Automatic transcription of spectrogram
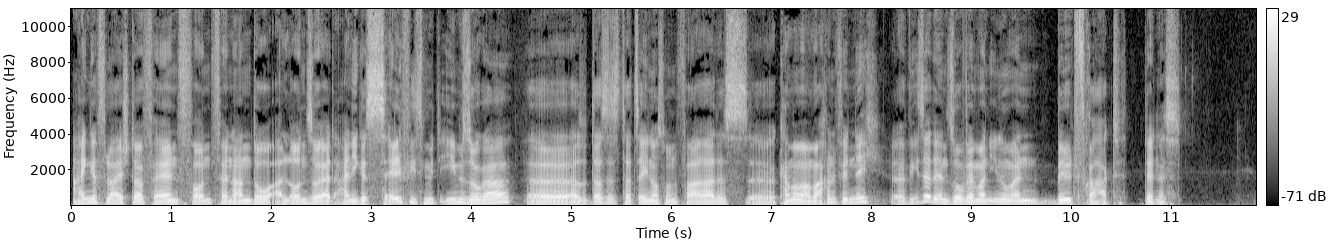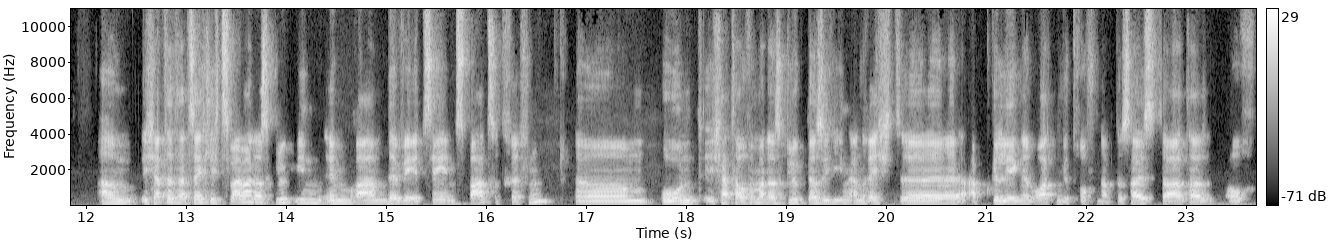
eingefleischter Fan von Fernando Alonso. Er hat einige Selfies mit ihm sogar. Äh, also das ist tatsächlich noch so ein Fahrer, das äh, kann man mal machen, finde ich. Äh, wie ist er denn so, wenn man ihn um ein Bild fragt, Dennis? Ähm, ich hatte tatsächlich zweimal das Glück, ihn im Rahmen der WEC im Spa zu treffen. Ähm, und ich hatte auch immer das Glück, dass ich ihn an recht äh, abgelegenen Orten getroffen habe. Das heißt, da hat er auch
